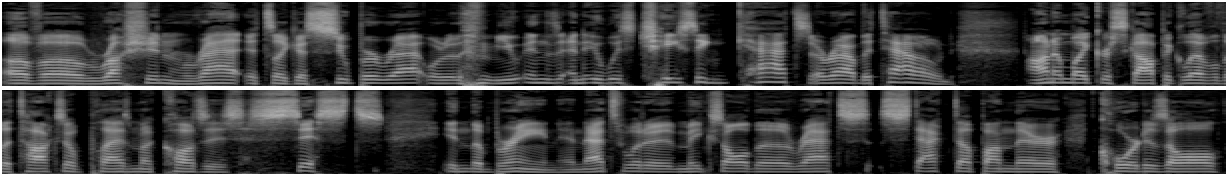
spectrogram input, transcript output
of a Russian rat. It's like a super rat, one of the mutants, and it was chasing cats around the town. On a microscopic level, the toxoplasma causes cysts in the brain, and that's what it makes all the rats stacked up on their cortisol,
